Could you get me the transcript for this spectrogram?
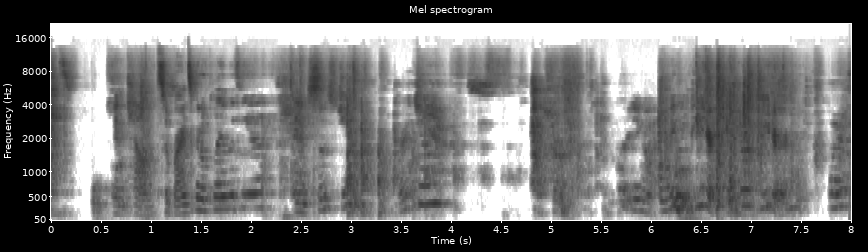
yes. And, um, so Brian's gonna play with you, and so's Jim, right, Jim? Or, you know, or maybe Peter, maybe Peter. Oh,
